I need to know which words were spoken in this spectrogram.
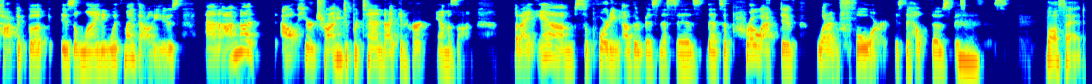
pocketbook is aligning with my values. And I'm not out here trying to pretend I can hurt Amazon, but I am supporting other businesses. That's a proactive, what I'm for is to help those mm. businesses. Mm. Well said.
